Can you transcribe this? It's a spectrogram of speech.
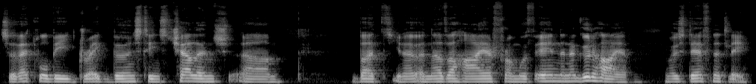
So that will be Drake Bernstein's challenge. Um, but you know, another hire from within and a good hire, most definitely.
